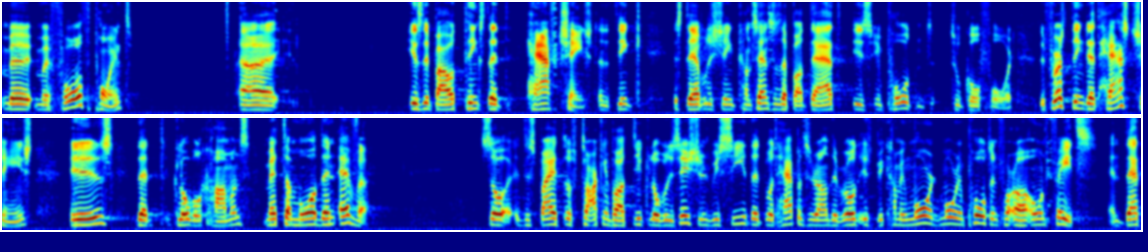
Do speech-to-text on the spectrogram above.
my, my fourth point uh, is about things that have changed. And I think establishing consensus about that is important to go forward. The first thing that has changed is that global commons matter more than ever. So despite of talking about deglobalization, we see that what happens around the world is becoming more and more important for our own fates, and that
